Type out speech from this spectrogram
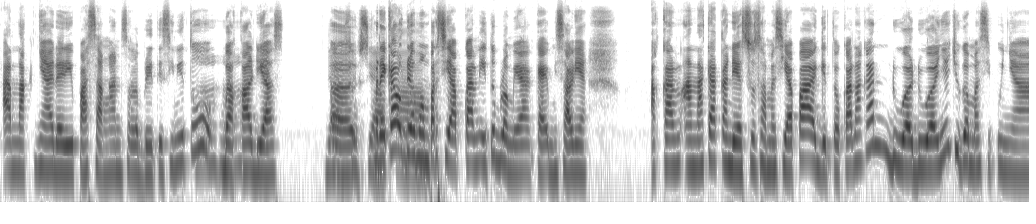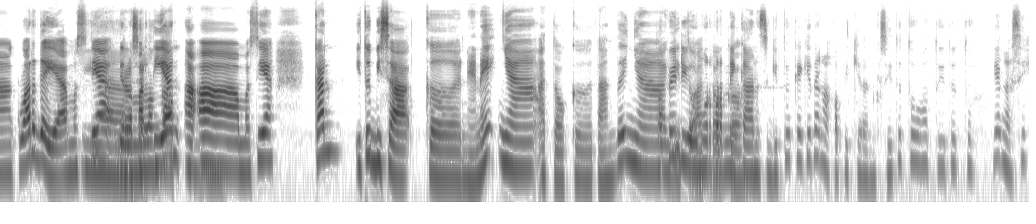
anaknya dari pasangan selebritis ini tuh Aha. bakal dia siapa? mereka udah mempersiapkan itu belum ya kayak misalnya akan anaknya akan diasuh sama siapa gitu karena kan dua-duanya juga masih punya keluarga ya maksudnya Iya, dalam artian ah, ah, maksudnya kan itu bisa ke neneknya atau ke tantenya Tapi di gitu umur atau ke- pernikahan segitu kayak kita nggak kepikiran ke situ tuh waktu itu tuh. Ya nggak sih?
